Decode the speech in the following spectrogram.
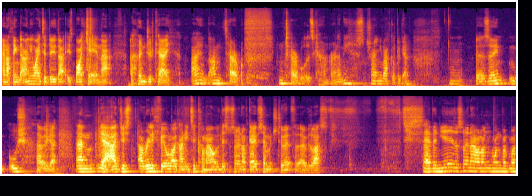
and I think the only way to do that is by hitting that 100k. I, I'm terrible. I'm terrible at this camera. Let me train you back up again. Mm, Bit of zoom. Mm, Oosh. There we go. Um, yeah, I just, I really feel like I need to come out of this or something. I've gave so much to it for over the last seven years or something. How long, long have my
